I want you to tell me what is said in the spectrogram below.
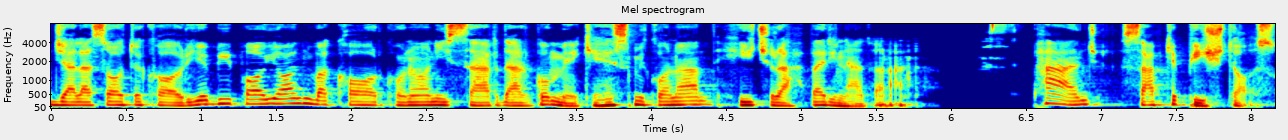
جلسات کاری بیپایان و کارکنانی سردرگمه که حس می‌کنند هیچ رهبری ندارند. پنج سبک پیشتاز.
